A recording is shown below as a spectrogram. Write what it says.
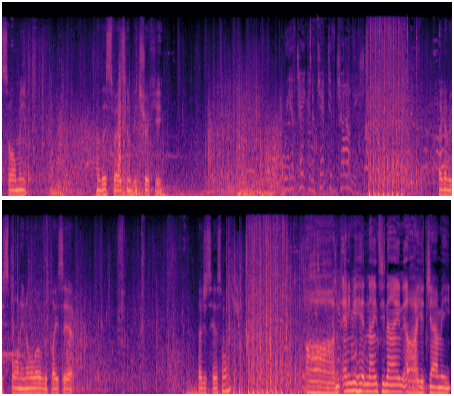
Saw me. And this way is going to be tricky. We have taken objective Charlie. They're going to be spawning all over the place here. Did I just hear someone? Oh, an enemy hit 99. Oh, you jammy.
